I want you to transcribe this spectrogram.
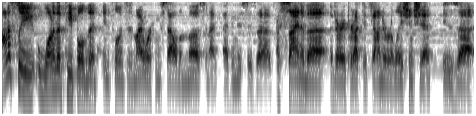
honestly, one of the people that influences my working style the most, and I, I think this is a, a sign of a, a, very productive founder relationship, is uh,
